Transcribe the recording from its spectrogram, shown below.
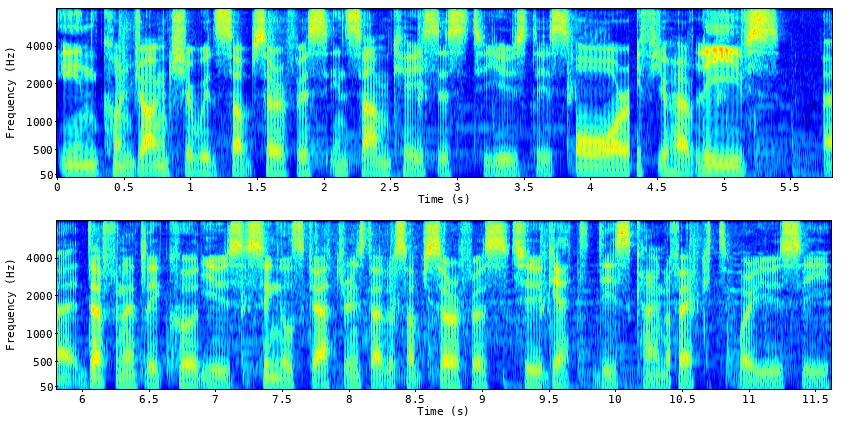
in conjunction with subsurface in some cases to use this or if you have leaves uh, definitely could use single scatter instead of subsurface to get this kind of effect where you see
